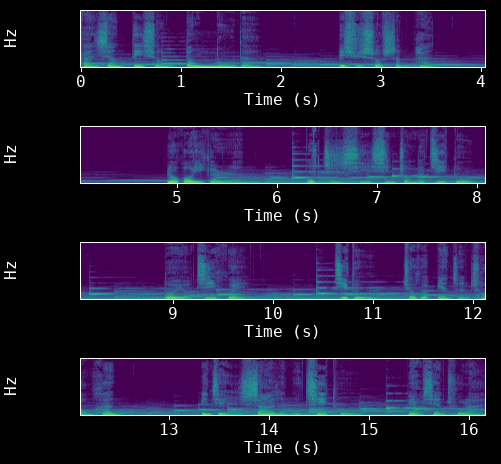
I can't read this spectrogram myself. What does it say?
凡向弟兄动怒的，必须受审判。如果一个人不止息心中的嫉妒，若有机会，嫉妒就会变成仇恨。”并且以杀人的企图表现出来，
